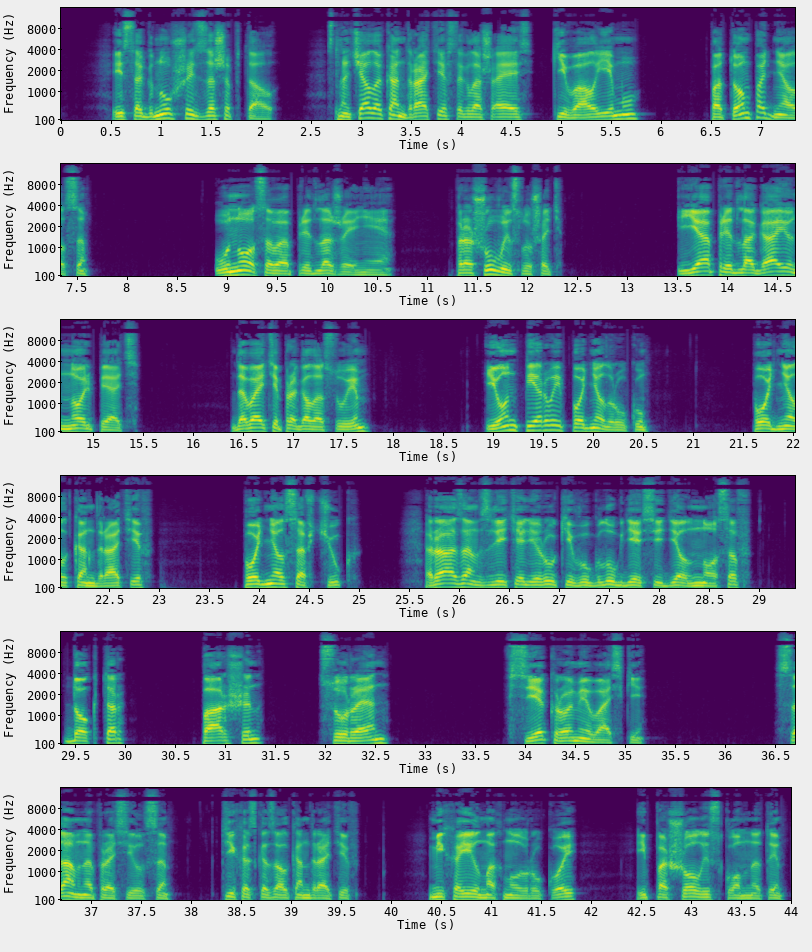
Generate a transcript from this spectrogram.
и, согнувшись, зашептал. Сначала Кондратьев, соглашаясь, кивал ему, потом поднялся. «У Носова предложение. Прошу выслушать». «Я предлагаю 0,5. Давайте проголосуем». И он первый поднял руку. Поднял Кондратьев, поднял Савчук. Разом взлетели руки в углу, где сидел Носов, доктор, Паршин, Сурен, все, кроме Васьки. «Сам напросился», — тихо сказал Кондратьев. Михаил махнул рукой и пошел из комнаты.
